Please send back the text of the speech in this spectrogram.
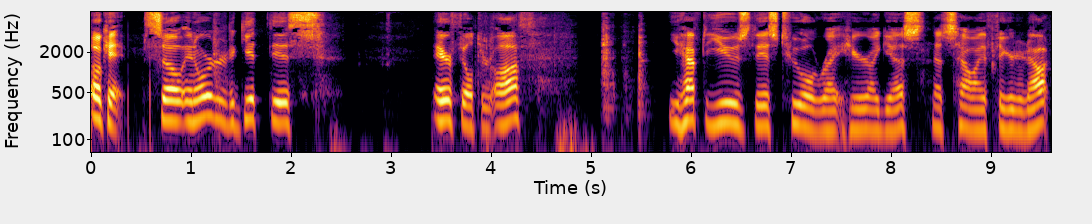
Okay, so in order to get this air filter off, you have to use this tool right here, I guess. That's how I figured it out.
